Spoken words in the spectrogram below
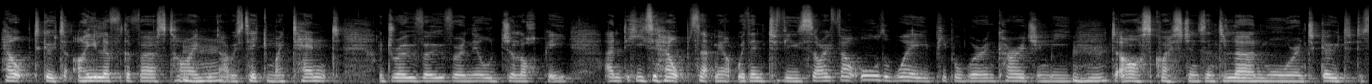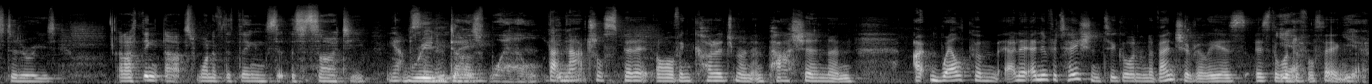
help to go to Islay for the first time. Mm-hmm. I was taking my tent. I drove over in the old jalopy, and he helped set me up with interviews. So I felt all the way people were encouraging me mm-hmm. to ask questions and to learn more and to go to distilleries. And I think that's one of the things that the society yeah, really does well. That natural spirit of encouragement and passion and uh, welcome, an, an invitation to go on an adventure really is, is the wonderful yeah, thing. Yeah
